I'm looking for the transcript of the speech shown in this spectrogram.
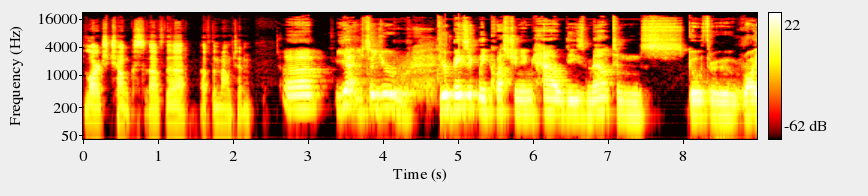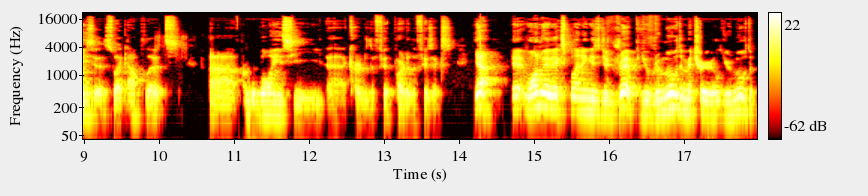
large chunks of the of the mountain? Um, yeah, so you're you're basically questioning how these mountains go through rises, like uplifts, uh, from the buoyancy uh, part of the part of the physics. Yeah, uh, one way of explaining is the drip. You remove the material, you remove the,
